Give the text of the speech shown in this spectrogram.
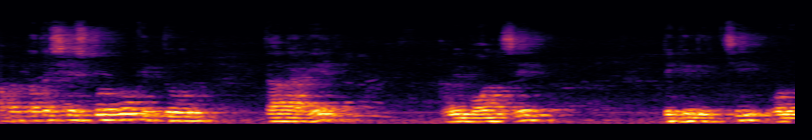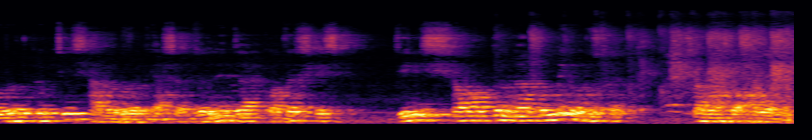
আমার কথা শেষ করব, কিন্তু তার আগে আমি মঞ্চে ডেকে দিচ্ছি অনুরোধ করছি সাগরবাকে আসার জন্য, যার কথা শেষ জিনিস সমাপ্ত না করলে অনুষ্ঠান সমাপ্ত হবে না।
